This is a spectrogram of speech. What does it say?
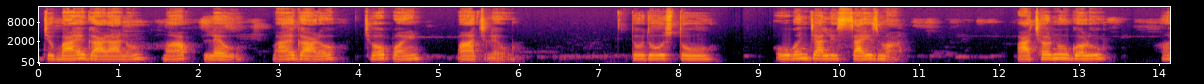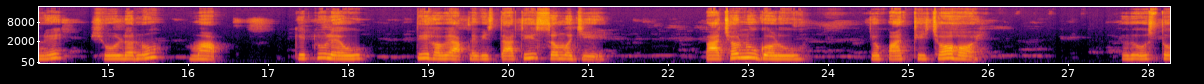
જો બાયગાળાનું માપ લેવું. બાયગાળો છ પોઈન્ટ પાંચ લેવો. તો દોસ્તો, ઓગણચાલીસ સાઇઝમાં પાછળનું ગળું અને શોલ્ડરનું માપ કેટલું લેવું તે હવે આપણે વિસ્તારથી સમજીએ. પાછળનું ગળું જો પાંચથી છ હોય, તો દોસ્તો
